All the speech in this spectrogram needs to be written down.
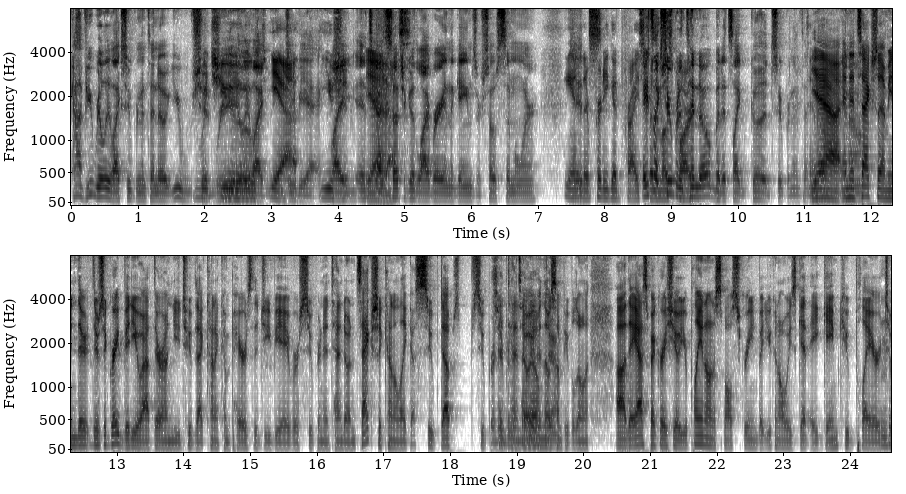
God, if you really like Super Nintendo, you should Would you- really like yeah, GBA. you like should- it's Yeah. got such a good library, and the games are so similar. And they're pretty good price. It's for like the most Super part. Nintendo, but it's like good Super Nintendo. Yeah, and it's actually, I mean, there, there's a great video out there on YouTube that kind of compares the GBA versus Super Nintendo, and it's actually kind of like a souped up Super, Super Nintendo, Nintendo? even though Yeah. some people don't. Uh, the aspect ratio, you're playing on a small screen, but you can always get a GameCube player Mm-hmm. to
